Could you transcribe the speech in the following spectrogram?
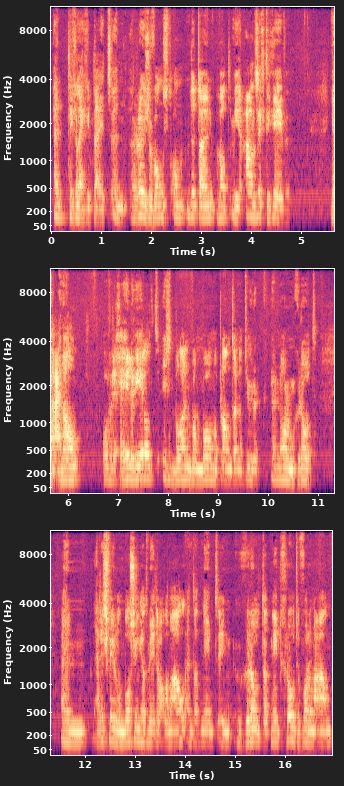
En tegelijkertijd een reuze vondst om de tuin wat meer aanzicht te geven. Ja, en al over de gehele wereld is het belang van bomenplanten natuurlijk enorm groot. En er is veel ontbossing, dat weten we allemaal. En dat neemt, in groot, dat neemt grote vormen aan.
